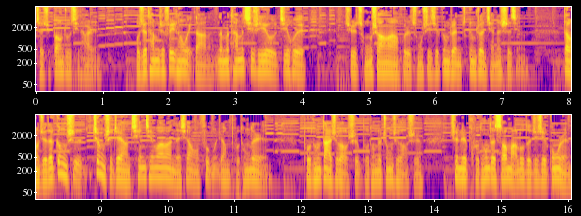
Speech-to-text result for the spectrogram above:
再去帮助其他人。我觉得他们是非常伟大的。那么他们其实也有机会去从商啊，或者从事一些更赚更赚钱的事情。但我觉得更是正是这样千千万万的像我父母这样普通的人，普通大学老师、普通的中学老师，甚至普通的扫马路的这些工人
